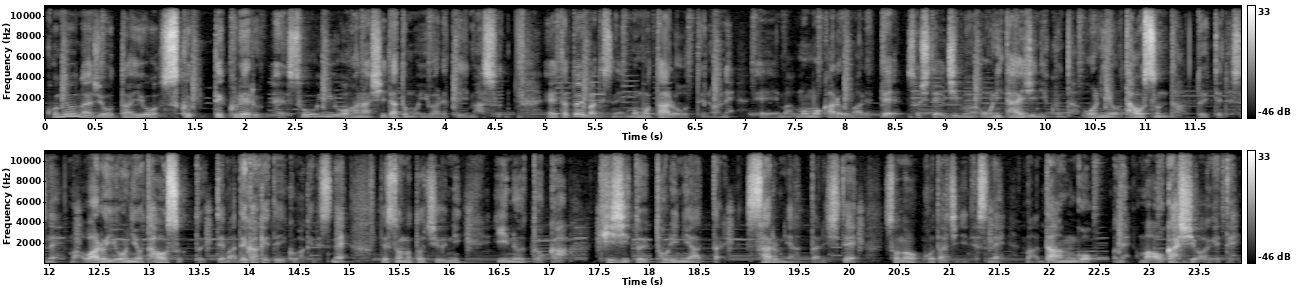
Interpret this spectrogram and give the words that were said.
このような状態を救ってくれる。そういうお話だとも言われています。例えばですね桃太郎というのはね、まあ、桃から生まれてそして自分は鬼退治に行くんだ。鬼を倒すんだ。と言ってですね、まあ、悪い鬼を倒す。と言って、出かけていくわけですね。でその途中に犬とかキジという鳥にあったり猿にあったりしてその子たちにですね、まあ、団子、ねまあ、お菓子をあげて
